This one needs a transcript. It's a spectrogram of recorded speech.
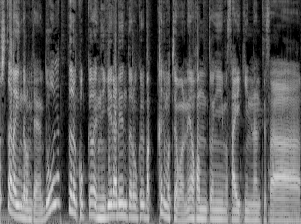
うしたらいいんだろうみたいな。どうやったらこっから逃げられんだろうこればっかり思っちゃうもんね。本当に、もう最近なんてさ。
